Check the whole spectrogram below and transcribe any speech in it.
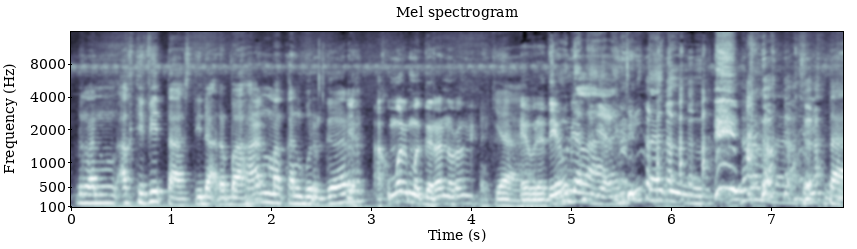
dengan aktivitas, tidak rebahan, makan burger. Ya, aku mau mageran orangnya. Ya. Ya berarti Ya udah lah, ya. cerita tuh. Itu ada cerita.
